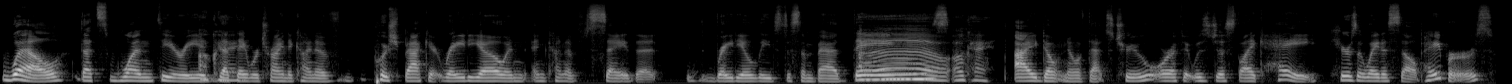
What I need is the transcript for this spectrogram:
Well, that's one theory Okay. that they were trying to kind of push back at radio and, and kind of say that radio leads to some bad things. Oh, okay. I don't know if that's true or if it was just like, hey, here's a way to sell papers.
